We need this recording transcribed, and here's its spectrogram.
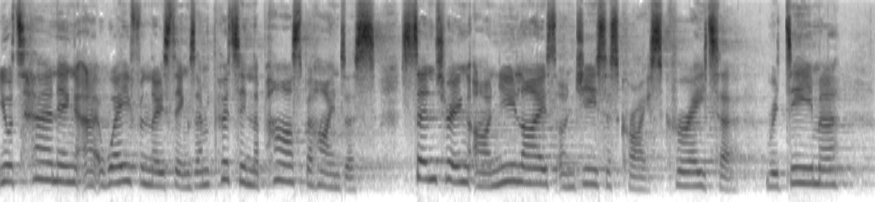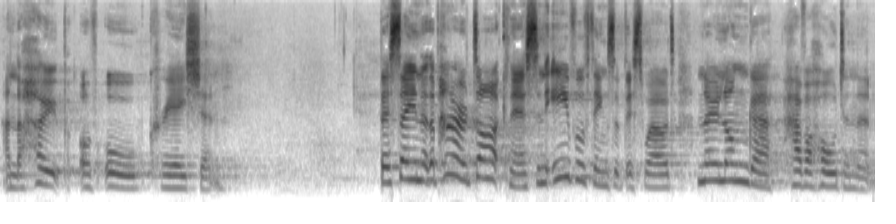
you're turning uh, away from those things and putting the past behind us, centering our new lives on Jesus Christ, Creator, Redeemer, and the hope of all creation. They're saying that the power of darkness and evil things of this world no longer have a hold on them.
